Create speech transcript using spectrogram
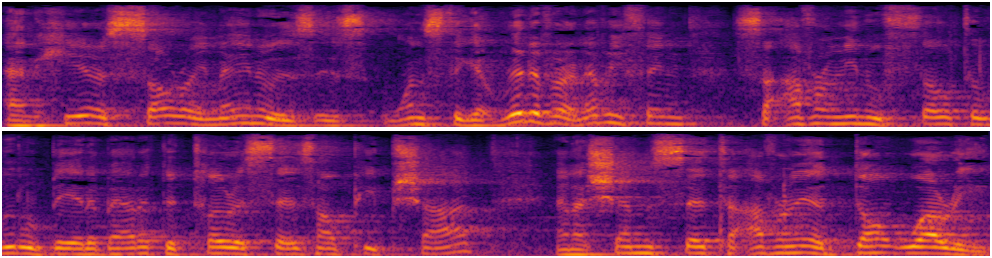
And here Sarah Imenu is, is, wants to get rid of her and everything. So Avram Avinu felt a little bad about it. The Torah says how pipshat. And Hashem said to Avram Avinu, don't worry.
